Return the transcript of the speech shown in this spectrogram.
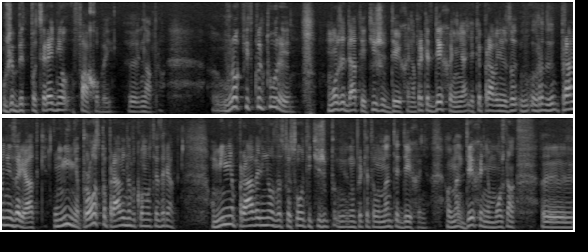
уже безпосередньо фаховий е, напрям. Урок фізкультури може дати ті ж дихання, наприклад, дихання, яке правильно правильні зарядки, уміння просто правильно виконувати зарядки, уміння правильно застосовувати ті ж, наприклад, елементи дихання. Елемент дихання можна е,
